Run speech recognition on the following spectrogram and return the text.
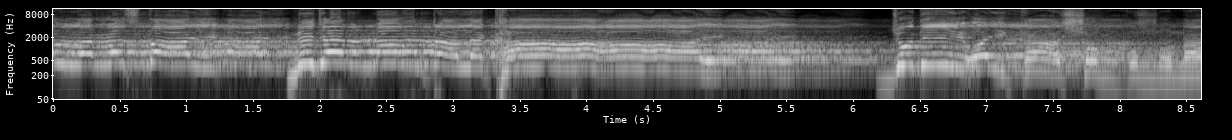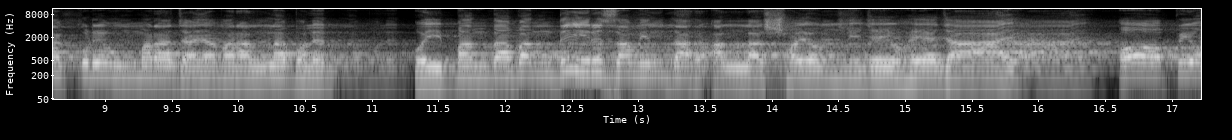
আল্লাহর রাস্তায় নিজের নামটা লেখায়। যদি ওই কাজ সম্পূর্ণ না করে মারা যায়, আমার আল্লাহ বলেন, ওই বান্দা বান্দির জামিনদার আল্লাহ স্বয়ং নিজেই হয়ে যায়। ও প্রিয়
